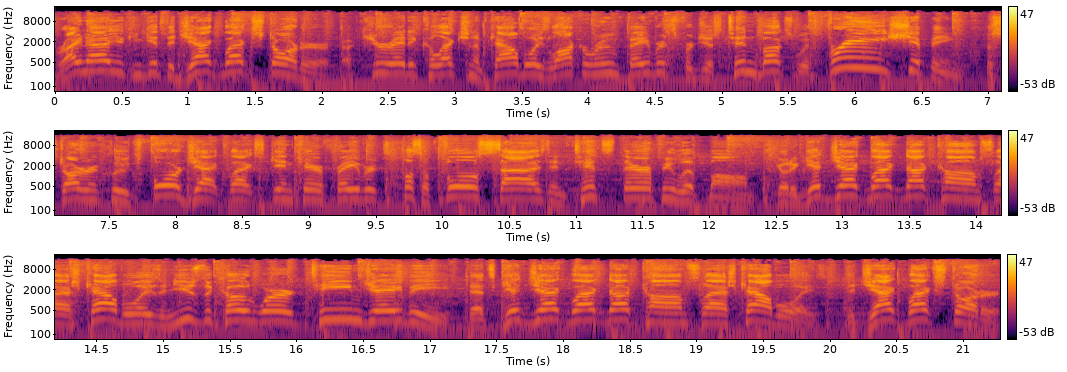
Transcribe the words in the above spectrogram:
Right now, you can get the Jack Black Starter, a curated collection of Cowboys locker room favorites for just 10 bucks with free shipping. The starter includes four Jack Black skincare favorites plus a full-sized intense therapy lip balm. Go to getjackblack.com slash cowboys and use the code word TEAMJB. That's getjackblack.com slash cowboys. The Jack Black Starter,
